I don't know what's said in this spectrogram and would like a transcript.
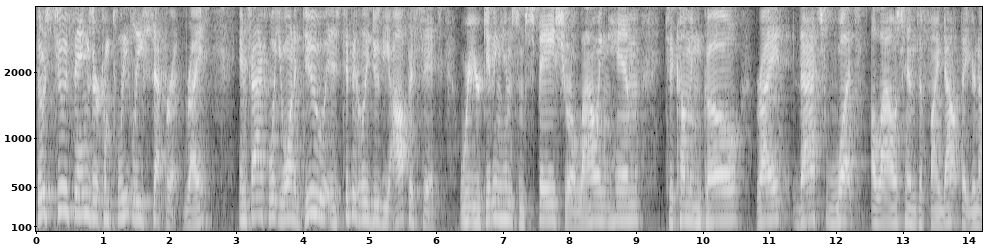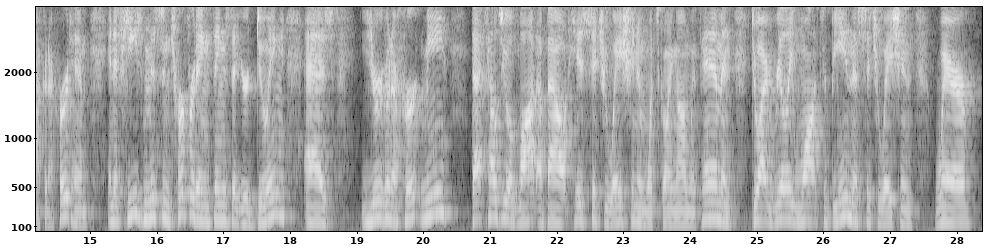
those two things are completely separate, right? In fact, what you want to do is typically do the opposite, where you're giving him some space, you're allowing him to come and go, right? That's what allows him to find out that you're not going to hurt him. And if he's misinterpreting things that you're doing as you're going to hurt me, that tells you a lot about his situation and what's going on with him. And do I really want to be in this situation where,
